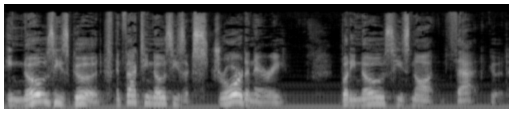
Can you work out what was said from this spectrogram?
He knows he's good. In fact, he knows he's extraordinary but he knows he's not that good.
